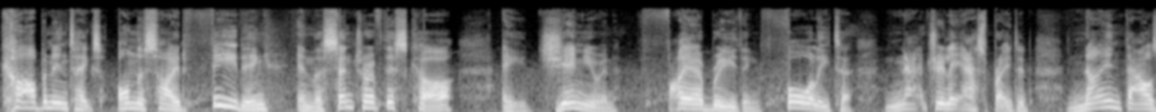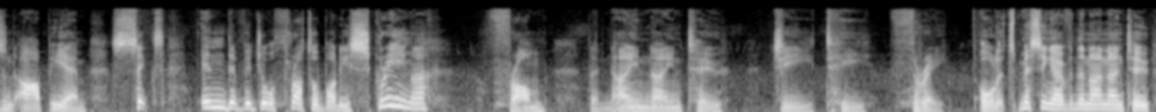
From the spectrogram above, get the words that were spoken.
carbon intakes on the side feeding in the centre of this car a genuine fire breathing, 4 litre, naturally aspirated, 9,000 RPM, six individual throttle body screamer from the 992 GT3. All it's missing over the 992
